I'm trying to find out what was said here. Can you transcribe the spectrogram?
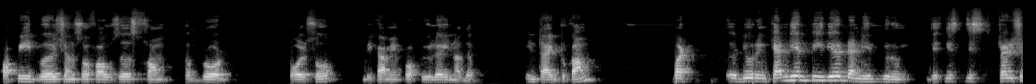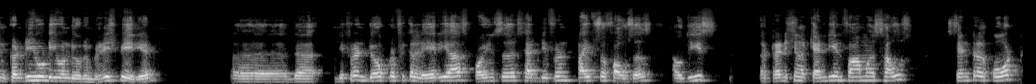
copied versions of houses from abroad also becoming popular in other in time to come. But uh, during Kandyan period and during this, this tradition continued even during British period, uh, the different geographical areas, pointers had different types of houses. Now these a traditional Kandyan farmer's house, central court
